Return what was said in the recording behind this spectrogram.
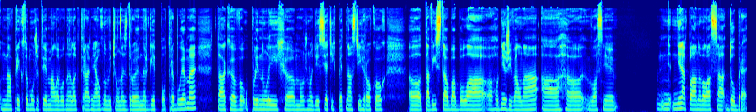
napriek tomu, že tie malé vodné elektrárne a obnoviteľné zdroje energie potrebujeme, tak v uplynulých e, možno 10-15 rokoch tá výstavba bola hodne živelná a vlastne nenaplánovala sa dobre.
